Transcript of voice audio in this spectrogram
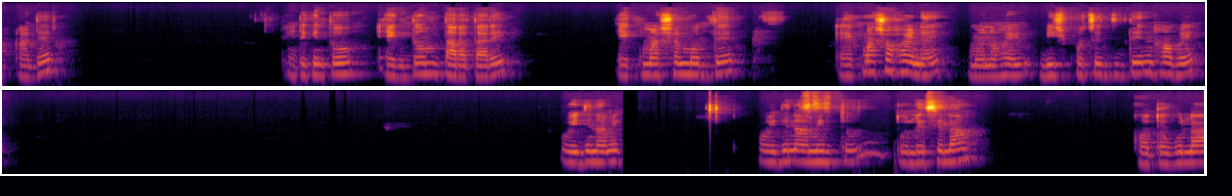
আপনাদের। এটা কিন্তু একদম তাড়াতাড়ি। এক মাসের মধ্যে, এক মাসও হয় নাই, মনে হয় বিশ পঁচিশ দিন হবে। ওই দিন আমি, ওই দিন আমি তুলেছিলাম কতগুলা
